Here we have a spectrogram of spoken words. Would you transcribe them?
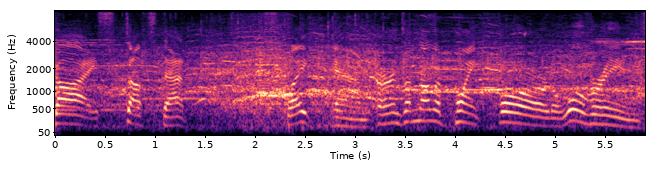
Sky stuffs that spike and earns another point for the Wolverines.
